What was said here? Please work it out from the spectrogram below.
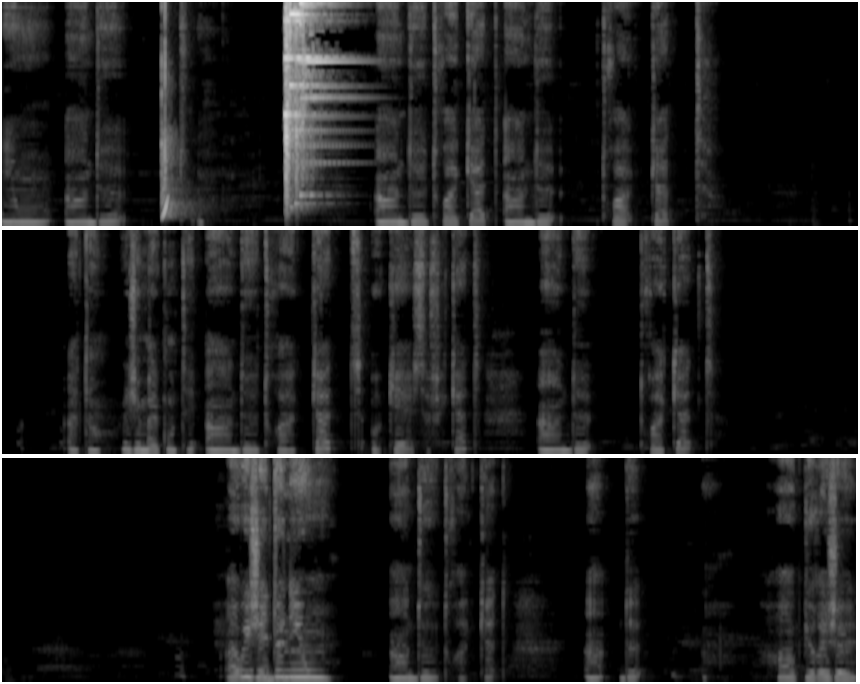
Et on 1 2 1 2 3 4 1 2 3 4 Attends, j'ai mal compté. 1, 2, 3, 4. Ok, ça fait 4. 1, 2, 3, 4. Ah oui, j'ai deux néons. 1, 2, 3, 4. 1, 2. Oh purée, je... 1, 2,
